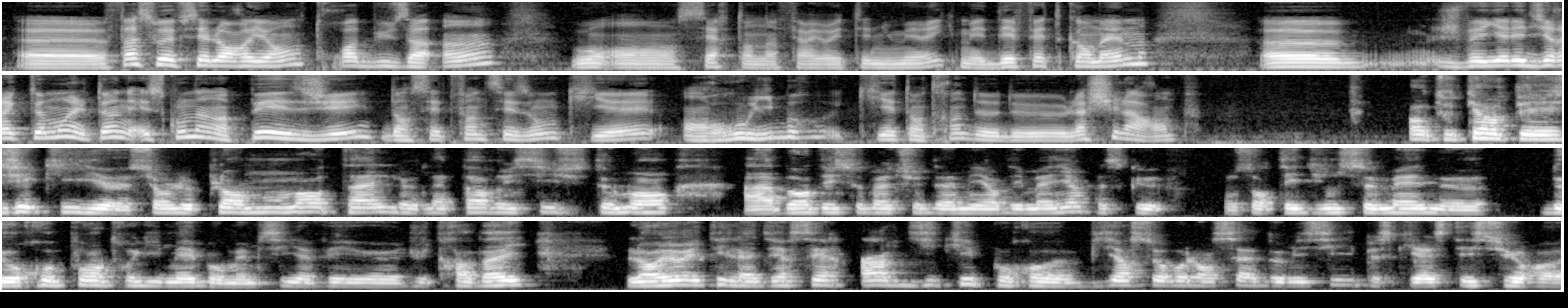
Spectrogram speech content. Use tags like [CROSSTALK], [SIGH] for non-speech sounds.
euh, face au FC Lorient, 3 buts à 1, bon, en, certes en infériorité numérique, mais défaite quand même. Euh, je vais y aller directement, Elton. Est-ce qu'on a un PSG dans cette fin de saison qui est en roue libre, qui est en train de, lâcher la rampe? En tout cas, un PSG qui, sur le plan mental, n'a pas réussi justement à aborder ce match de la meilleure des manières parce que on sortait d'une semaine de repos, entre guillemets, bon, même s'il y avait euh, du travail. Lorient était l'adversaire indiqué pour euh, bien se relancer à domicile, parce qu'il restait sur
